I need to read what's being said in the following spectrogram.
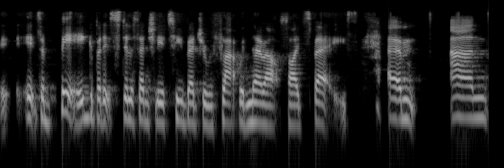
it's a big, but it's still essentially a two bedroom flat with no outside space. Um, and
